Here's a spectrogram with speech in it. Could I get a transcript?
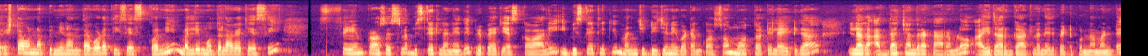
ఎక్స్ట్రా ఉన్న పిండినంతా కూడా తీసేసుకొని మళ్ళీ ముద్దలాగా చేసి సేమ్ ప్రాసెస్లో బిస్కెట్లు అనేది ప్రిపేర్ చేసుకోవాలి. ఈ బిస్కెట్లకి మంచి డిజైన్ ఇవ్వటం కోసం మూతతోటి లైట్గా ఇలాగ అద్దా చంద్రకారంలో ఐదారు ఘాట్లు అనేది పెట్టుకున్నామంటే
